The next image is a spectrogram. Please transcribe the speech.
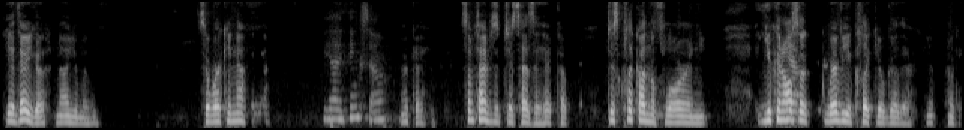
Yeah, there you go. Now you're moving. Is it working now? Yeah, I think so. Okay. Sometimes it just has a hiccup. Just click on the floor and you can Yeah. also wherever you click, you'll go there. Yep. Okay.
